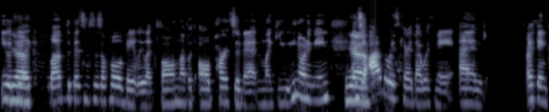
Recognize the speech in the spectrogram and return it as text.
you would Yeah. be like love the business as a whole, Bailee. Like fall in love with all parts of it, and like you, you know what I mean. And so I've always carried that with me. And I think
